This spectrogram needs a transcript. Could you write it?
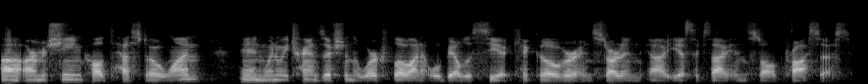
uh, our machine called test01. And when we transition the workflow on it, we'll be able to see it kick over and start an uh, ESXi install process.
